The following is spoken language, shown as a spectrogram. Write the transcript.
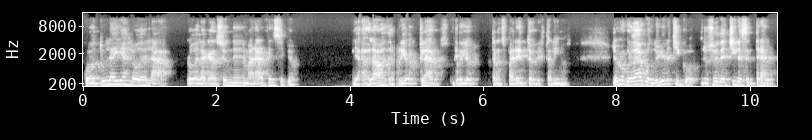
Cuando tú leías lo de la, lo de la canción de Maná al principio, ya hablabas de ríos claros, ríos transparentes o cristalinos. Yo me acordaba cuando yo era chico, yo soy de Chile Central,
